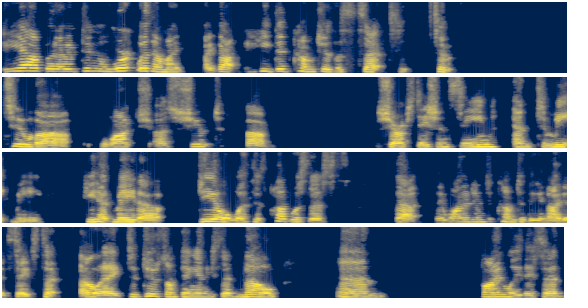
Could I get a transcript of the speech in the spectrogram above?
yeah, but I didn't work with him. I I got he did come to the set to to, uh watch us shoot uh, sheriff station scene and to meet me. He had made a deal with his publicists that they wanted him to come to the United States to LA to do something and he said no. And finally they said,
